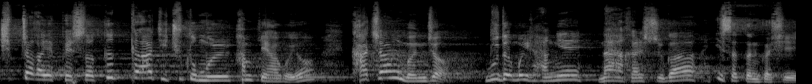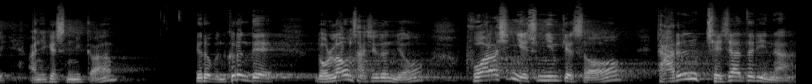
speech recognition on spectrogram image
십자가 옆에서 끝까지 죽음을 함께 하고요. 가장 먼저 무덤을 향해 나아갈 수가 있었던 것이 아니겠습니까? 여러분, 그런데 놀라운 사실은요, 부활하신 예수님께서 다른 제자들이나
